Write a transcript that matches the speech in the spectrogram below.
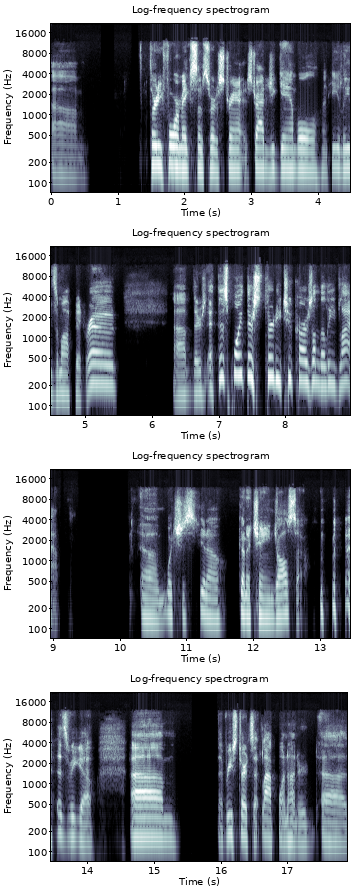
Um, 34 makes some sort of stra- strategy gamble and he leads them off pit road. Uh, there's at this point, there's 32 cars on the lead lap, um, which is, you know, going to change also as we go. Um, that restarts at lap 100. Uh,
